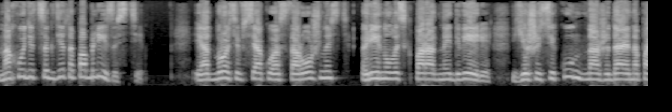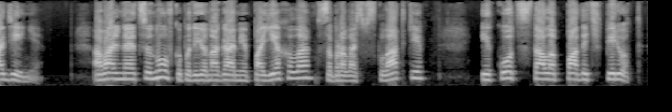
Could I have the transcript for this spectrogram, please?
находится где-то поблизости, и, отбросив всякую осторожность, ринулась к парадной двери, ежесекундно ожидая нападения. Овальная циновка под ее ногами поехала, собралась в складки, и кот стала падать вперед.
